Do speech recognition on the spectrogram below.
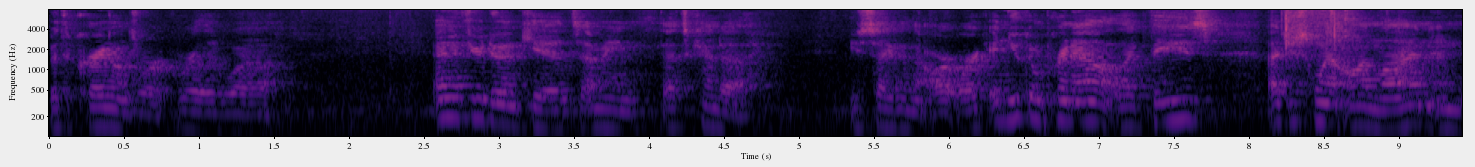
but the crayons work really well. And if you're doing kids, I mean, that's kind of you saving the artwork, and you can print out like these. I just went online and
